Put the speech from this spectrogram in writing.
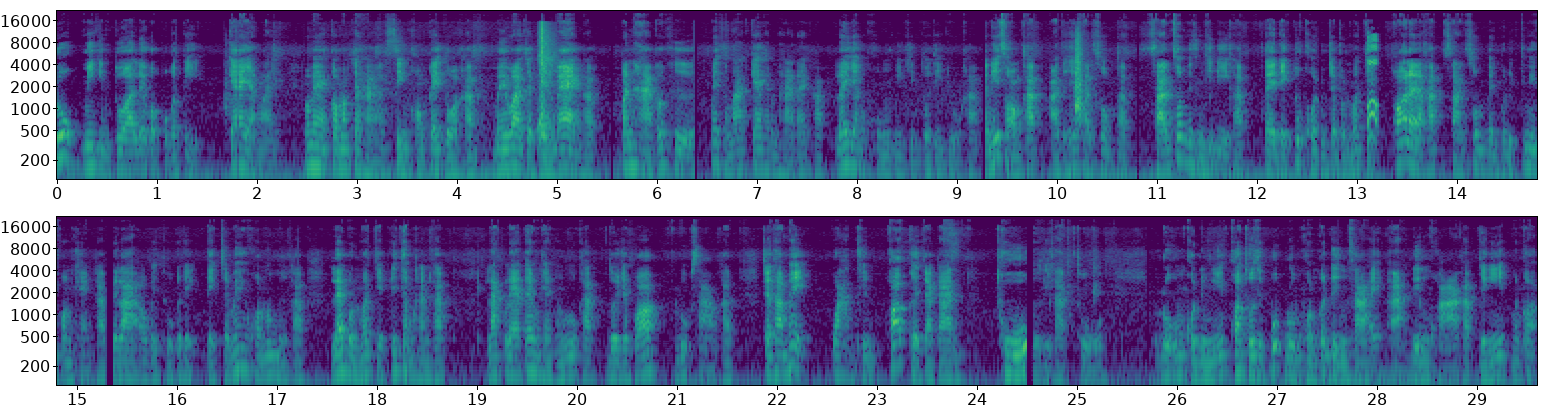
ลูกมีกลิ่นตัวเร็วกว่าปกติ แก้อย่างไรพ่อแม่ก็มักจะหาสิ่งของใกล้ตัวครับ ไม่ว่าจะเป็นแป้งครับ ปัญหาก็คือไม่สามารถแก้ไขปัญหาได้ครับ และยังคงมีกลิ่นตัวติดอยู่ครับ อันที่สองครับ อาจจะใช้สารส้มครับ สารส้มเป็นสิ่งที่ดีครับ แต่เด็กทุกคนจะบ่นว่าเจ็บ เพราะอะไรล่ะครับ สารส้มเป็นผลิตที่มีความแข็งครับ เวลาเอาไปถูกับเด็ก เด็กจะไม่ให้ความร่วมมือครับ และบ่นว่าเจ็บที่สำคัญครับ รักแร้แต้มแข็งของลูกครับ โดยเฉพาะลูกสาวครับ จะทำให้กว้างขึ้น เพราะเกิดจากการถูดูสิครับ ถูรูขุมขนอยู่นี้ พอถูเสร็จปุ๊บรูขุมขนก็ดึงซ้าย อ่า ดึงขวาครับ อย่างนี้มันก็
